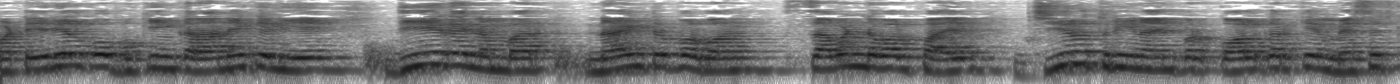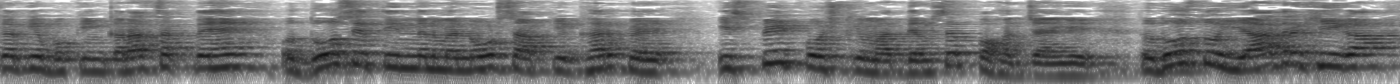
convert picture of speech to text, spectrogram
मटेरियल को बुकिंग कराने के लिए दिए गए number nine triple one seven double five zero three nine पर कॉल करके मैसेज करके बुकिंग करा सकते हैं और दो से तीन दिन में नोट्स आपके घर पे स्पीड पोस्ट के माध्यम से पहुँच जाएँगे। तो दोस्तों, याद रखिएगा,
